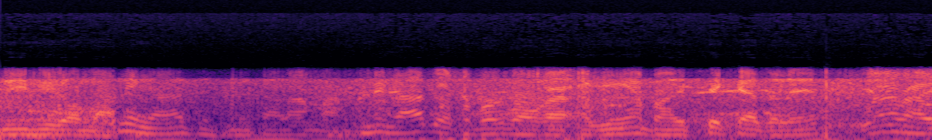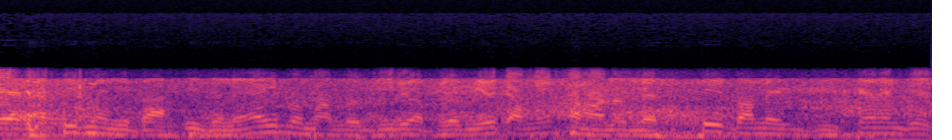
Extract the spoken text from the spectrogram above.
စည်းပြီးတော့မှ50 ကာလမှာ50သဘောတော်ကအရင်ကဘာဖြစ်ခဲ့တယ်လဲရလာရတဲ့ achievement တွေပါရှိတယ်လေအဲ့ဒီပုံမှာလို့ပြီးတော့ဘယ်လိုမျိုးတောင်းခံမှလုပ်လဲသိသွားမယ်ဒီ challenges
